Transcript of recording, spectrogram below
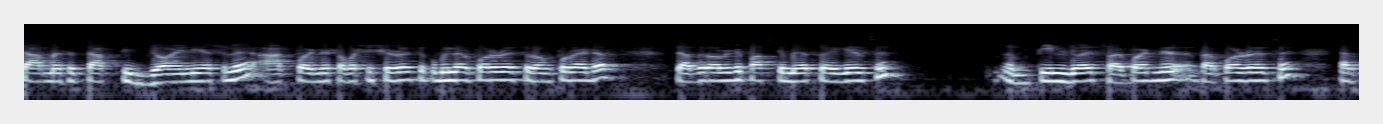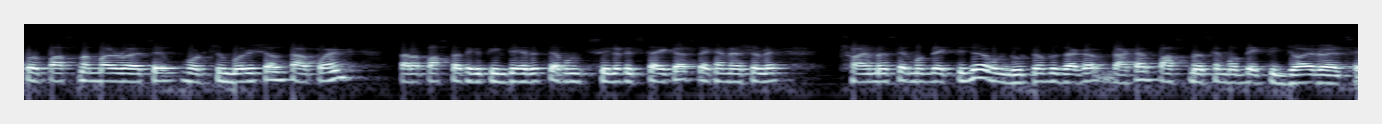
চার ম্যাচে চারটি জয় নিয়ে আসলে আট পয়েন্ট নিয়ে সবার শীর্ষে রয়েছে। কুমিল্লার পরে রয়েছে রংপুর রাইডার্স যাদের অলরেডি পাঁচটি ম্যাচ হয়ে গিয়েছে তিন জয়, ছয় পয়েন্ট নিয়ে তারপর রয়েছে। এরপর পাঁচ নাম্বার রয়েছে ফরচুন বরিশাল, চার পয়েন্ট তারা পাঁচটা থেকে তিনটে হেরেছে এবং সিলেট স্ট্রাইকার্স এখানে আসলে ছয় ম্যাচের মধ্যে একটি জয় এবং দুর্দান্ত জায়গা ঢাকার পাঁচ ম্যাচের মধ্যে একটি জয় রয়েছে।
